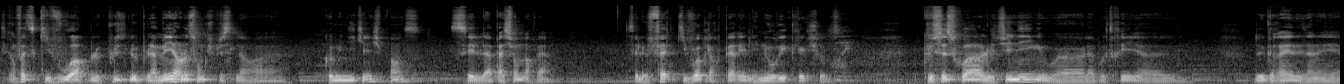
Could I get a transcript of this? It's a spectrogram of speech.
C'est qu'en fait, ce qu'ils voient, le plus, le- la meilleure leçon que je puisse leur euh, communiquer, je pense, c'est la passion de leur père. C'est le fait qu'ils voient que leur père, il les nourrit de quelque chose. Ouais. Que ce soit le tuning ou euh, la poterie euh, de grès des années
